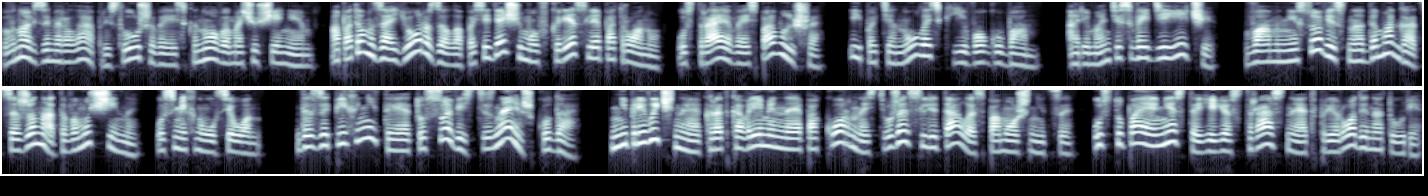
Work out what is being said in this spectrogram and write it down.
Вновь замерла, прислушиваясь к новым ощущениям, а потом заерзала по сидящему в кресле патрону, устраиваясь повыше, и потянулась к его губам. «Аримантис Вейдиечи, вам не совестно домогаться женатого мужчины?» усмехнулся он. «Да запихни ты эту совесть знаешь куда?» Непривычная кратковременная покорность уже слетала с помощницы, уступая место ее страстной от природы натуре.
